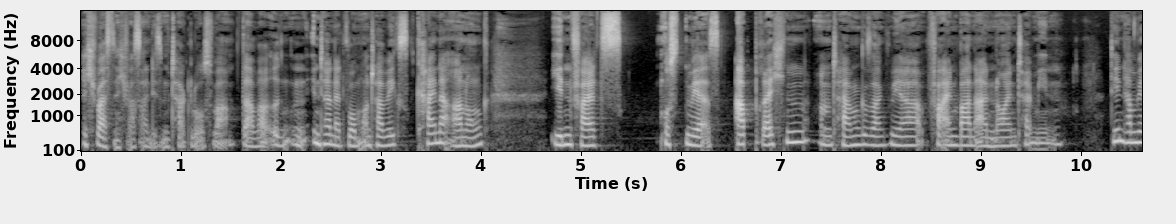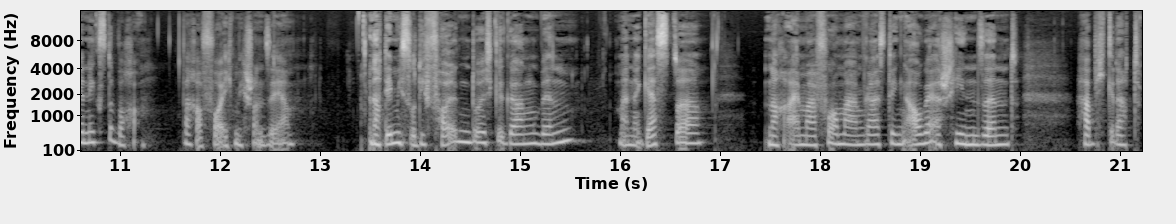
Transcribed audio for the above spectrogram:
Ich weiß nicht, was an diesem Tag los war. Da war irgendein Internetwurm unterwegs, keine Ahnung. Jedenfalls mussten wir es abbrechen und haben gesagt, wir vereinbaren einen neuen Termin. Den haben wir nächste Woche. Darauf freue ich mich schon sehr. Nachdem ich so die Folgen durchgegangen bin, meine Gäste noch einmal vor meinem geistigen Auge erschienen sind, habe ich gedacht,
